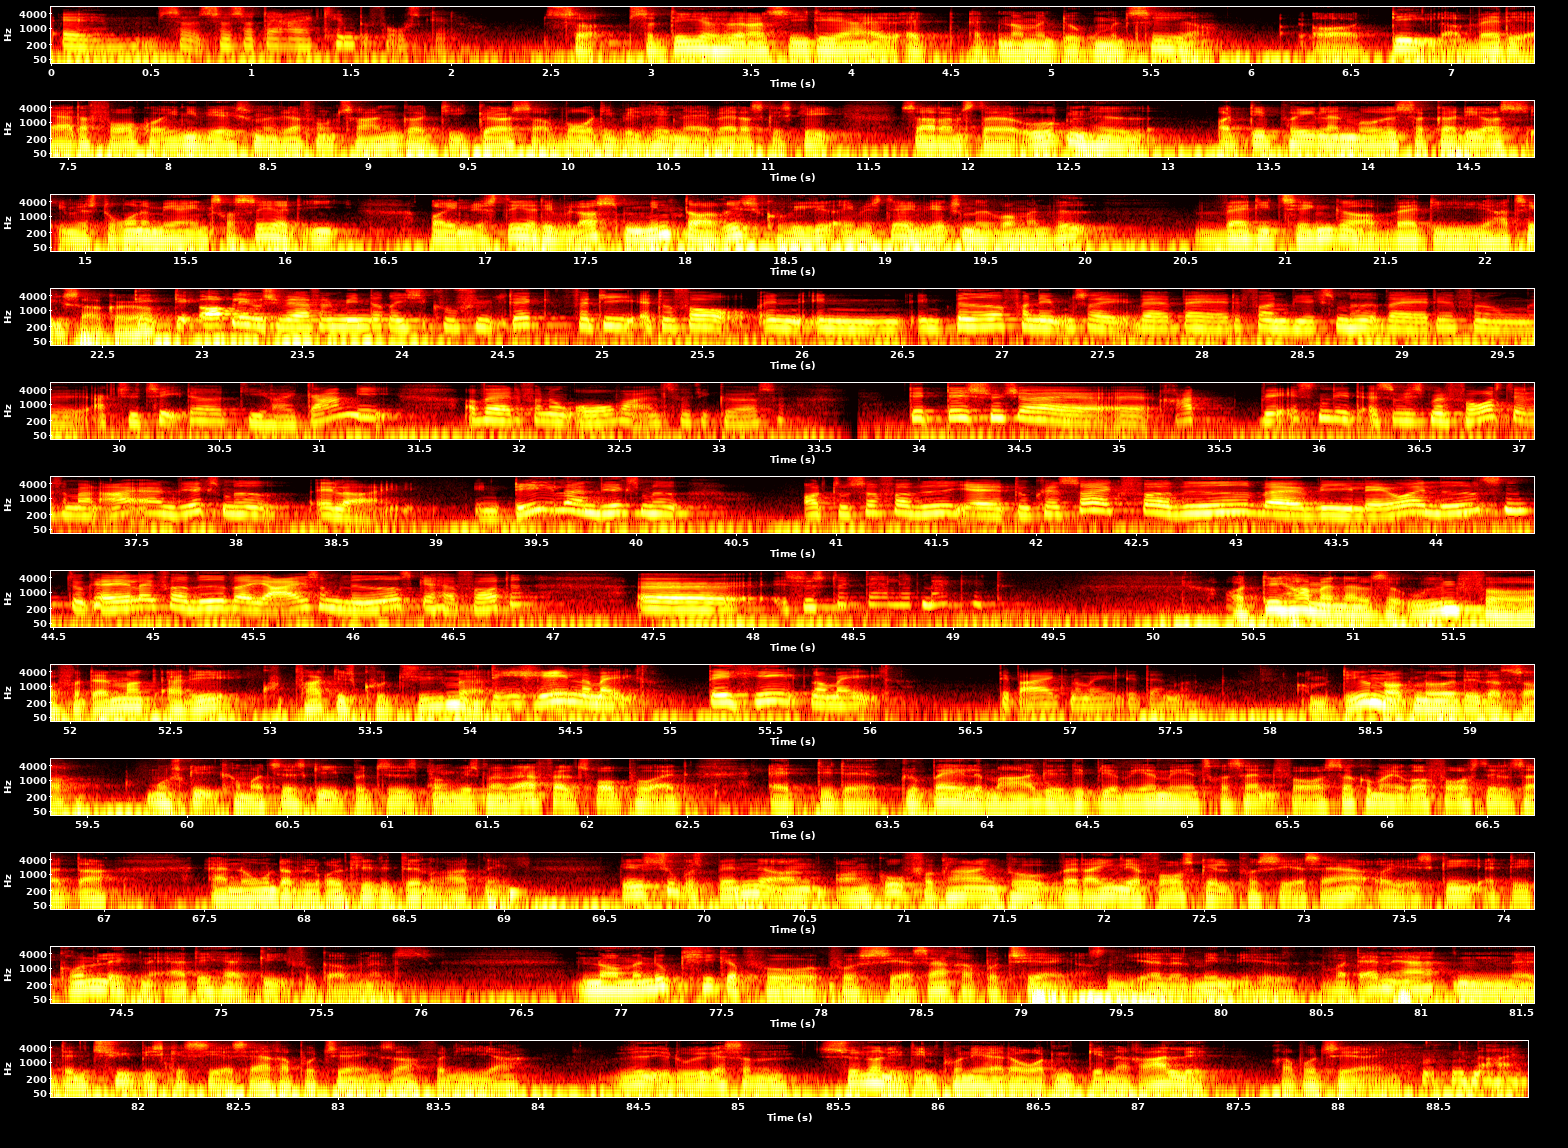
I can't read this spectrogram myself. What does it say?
Øh, så, så, så der er kæmpe forskel. Så, så det, jeg hører dig sige, det er, at, at når man dokumenterer og deler, hvad det er, der foregår inde i virksomheden, hvad der er for nogle tanker, de gør sig, hvor de vil hen af, hvad der skal ske, så er der en større åbenhed, og det på en eller anden måde, så gør det også investorerne mere interesseret i at investere. Det er vel også mindre risikovilligt at investere i en virksomhed, hvor man ved, hvad de tænker og hvad de har tænkt sig at gøre. Det, det opleves i hvert fald mindre risikofyldt, ikke? fordi at du får en, en, en bedre fornemmelse af, hvad, hvad er det for en virksomhed, hvad er det for nogle øh, aktiviteter, de har i gang i, og hvad er det for nogle overvejelser, de gør sig. Det, det synes jeg er ret væsentligt. Altså hvis man forestiller sig, at man ejer en virksomhed, eller en del af en virksomhed, og du så får at vide, ja, du kan så ikke få at vide, hvad vi laver i ledelsen. Du kan heller ikke få at vide, hvad jeg som leder skal have for det. Øh, synes du ikke, det er lidt mærkeligt? Og det har man altså uden for, for Danmark, er det faktisk kutume? Det er helt normalt. Det er helt normalt. Det er bare ikke normalt i Danmark. Men det er jo nok noget af det, der så måske kommer til at ske på et tidspunkt. Hvis man i hvert fald tror på, at, at det der globale marked det bliver mere og mere interessant for os, så kunne man jo godt forestille sig, at der er nogen, der vil rykke lidt i den retning. Det er jo super spændende og en, og en god forklaring på, hvad der egentlig er forskel på CSR og ESG, at det grundlæggende er det her G for governance. Når man nu kigger på, på CSR-rapporteringer sådan i al almindelighed, hvordan er den, den typiske CSR-rapportering så? Fordi jeg ved jo, du ikke er sådan synderligt imponeret over den generelle rapportering. Nej.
